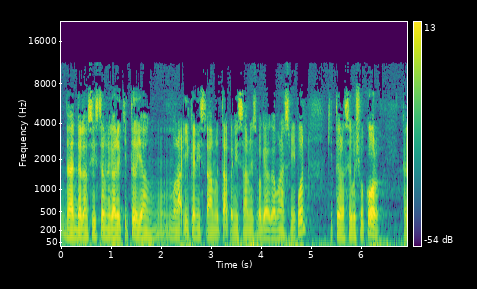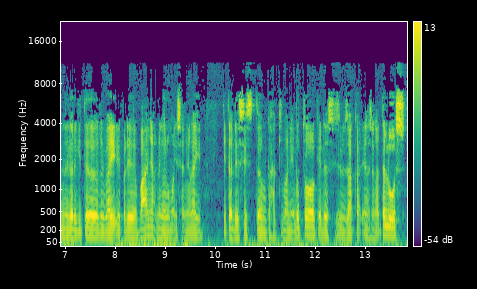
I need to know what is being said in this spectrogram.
Dan dalam sistem negara kita yang Meraihkan Islam Letakkan Islam sebagai agama rasmi pun Kita rasa bersyukur Kerana negara kita lebih baik daripada banyak negara umat Islam yang lain. Kita ada sistem kehakiman yang betul, kita ada sistem zakat yang sangat telus,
